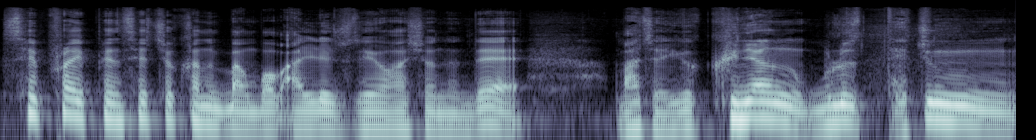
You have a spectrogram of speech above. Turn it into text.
새 프라이팬 세척하는 방법 알려주세요 하셨는데 맞아요. 이거 그냥 물로 대충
